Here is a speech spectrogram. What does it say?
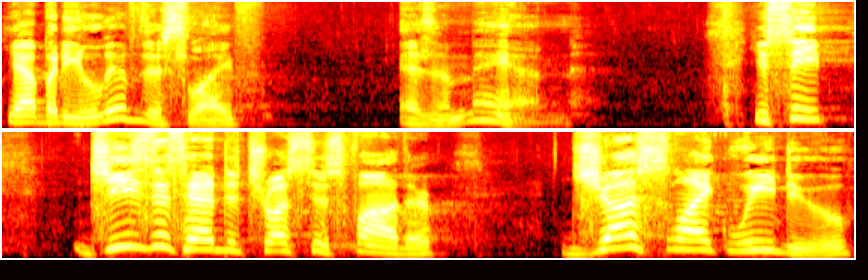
Yeah, but he lived this life as a man. You see, Jesus had to trust his Father just like we do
